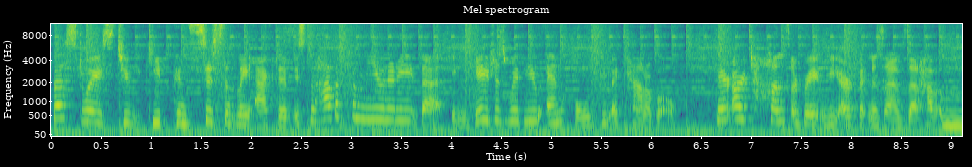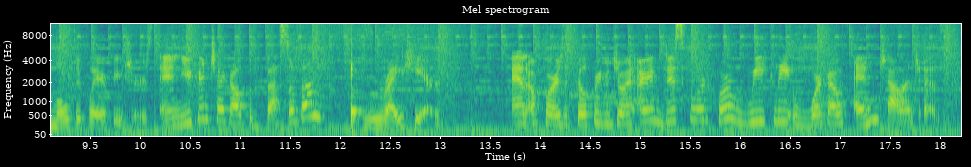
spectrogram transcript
best ways to keep consistently active is to have a community that engages with you and holds you accountable. There are tons of great VR fitness apps that have multiplayer features, and you can check out the best of them right here. And of course, feel free to join our Discord for weekly workouts and challenges.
